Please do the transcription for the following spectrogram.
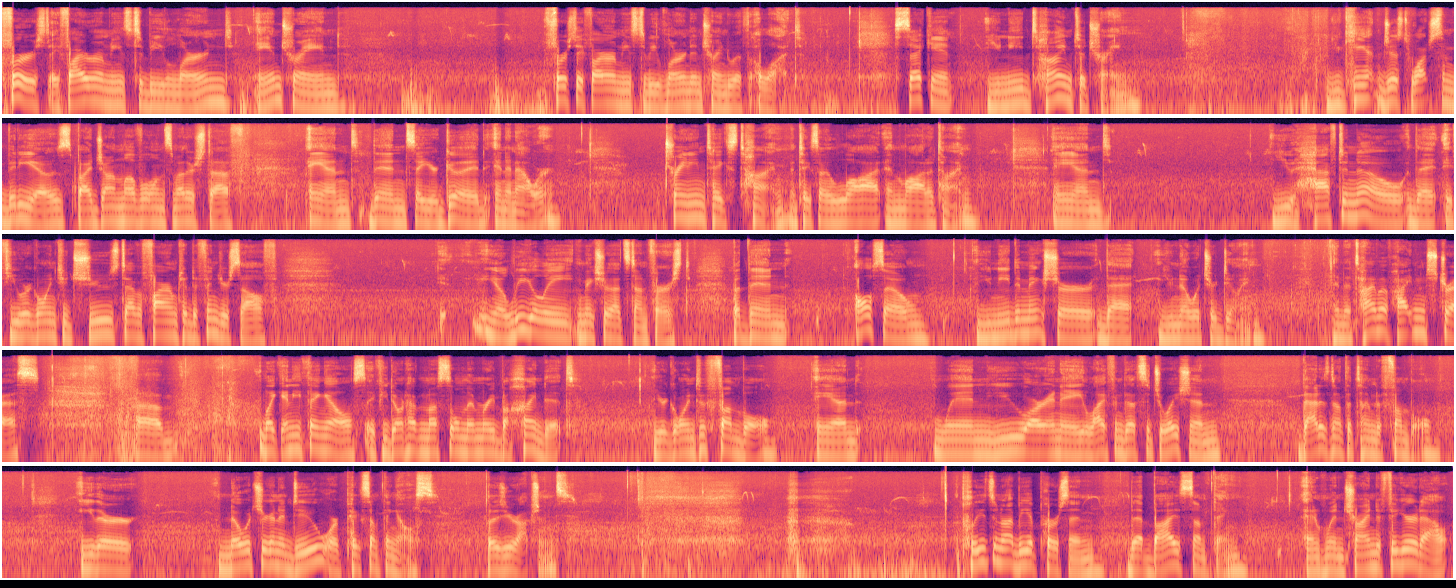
First, a firearm needs to be learned and trained First, a firearm needs to be learned and trained with a lot. Second, you need time to train. You can't just watch some videos by John Lovell and some other stuff and then say you're good in an hour. Training takes time. It takes a lot and lot of time. And you have to know that if you are going to choose to have a firearm to defend yourself, you know, legally make sure that's done first. But then also, you need to make sure that you know what you're doing. In a time of heightened stress, um, like anything else, if you don't have muscle memory behind it, you're going to fumble. And when you are in a life and death situation, that is not the time to fumble. Either know what you're going to do or pick something else. Those are your options. Please do not be a person that buys something and when trying to figure it out,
